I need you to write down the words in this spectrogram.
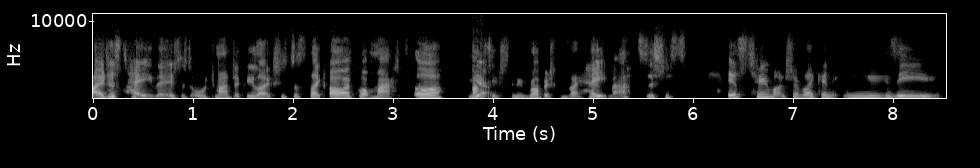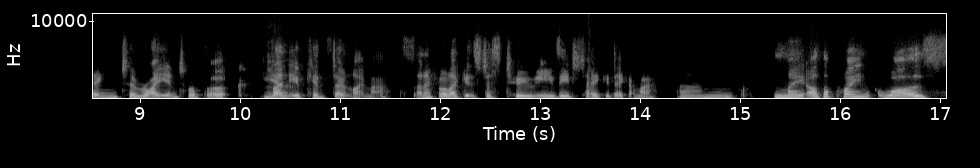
I just hate that it's just automatically like she's just like, oh, I've got maths. Oh, maths Yeah. teacher's gonna be rubbish because I hate maths. It's just it's too much of like an easy thing to write into a book. Yeah. Plenty of kids don't like maths, and I feel like it's just too easy to take a dig at math. Um, my other point was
